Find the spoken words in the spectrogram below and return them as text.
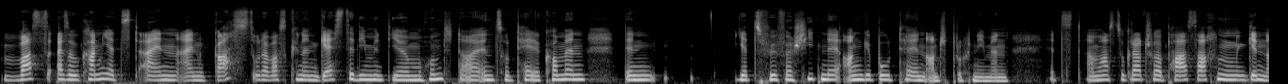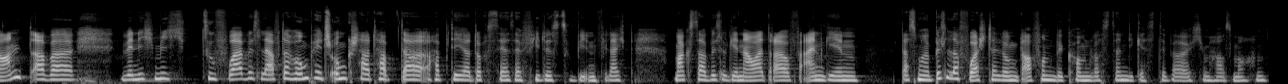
was, also kann jetzt ein, ein Gast oder was können Gäste, die mit ihrem Hund da ins Hotel kommen, denn jetzt für verschiedene Angebote in Anspruch nehmen? Jetzt ähm, hast du gerade schon ein paar Sachen genannt, aber wenn ich mich zuvor ein bisschen auf der Homepage umgeschaut habe, da habt ihr ja doch sehr, sehr vieles zu bieten. Vielleicht magst du ein bisschen genauer darauf eingehen, dass man ein bisschen eine Vorstellung davon bekommt, was dann die Gäste bei euch im Haus machen.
